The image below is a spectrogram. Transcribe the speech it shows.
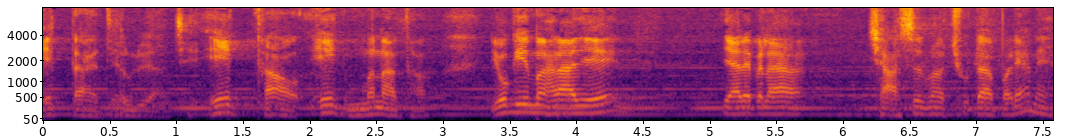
એકતા જરૂરિયાત છે. એક થાવ, એક મના થાવ. યોગી મહારાજે જ્યારે પેલા છાસમાં છૂટા પડ્યા ને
